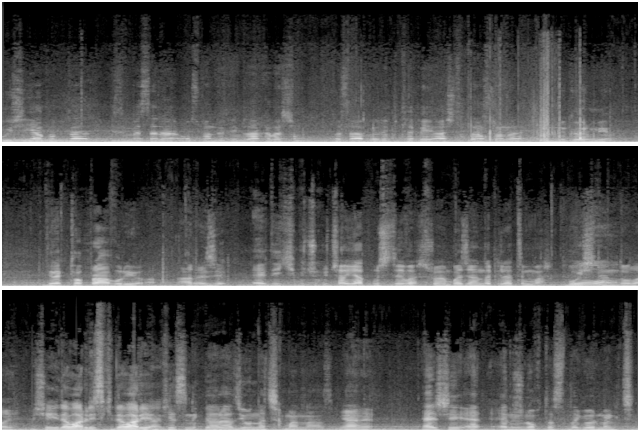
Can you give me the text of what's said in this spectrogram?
Bu işi yapıp da bizim mesela Osman dediğimiz arkadaşım mesela böyle bir tepeyi açtıktan sonra önünü görmüyor. Direkt toprağa vuruyor aracı. Evde iki buçuk üç ay yatmışlığı var. Şu an bacağında platin var bu Oo. işten dolayı. Bir şey de var, riski de var yani. Kesinlikle arazi yoluna çıkman lazım. Yani her şeyi en, en uç noktasında görmen için.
